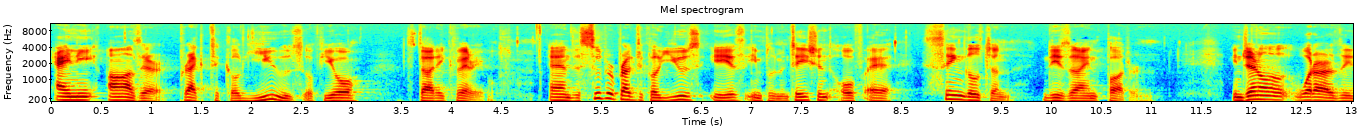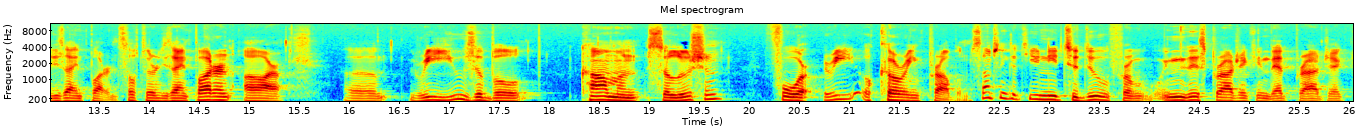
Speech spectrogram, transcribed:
any other practical use of your static variables? And the super practical use is implementation of a singleton design pattern. In general, what are the design patterns? Software design patterns are uh, reusable common solution for reoccurring problems. Something that you need to do from in this project, in that project,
